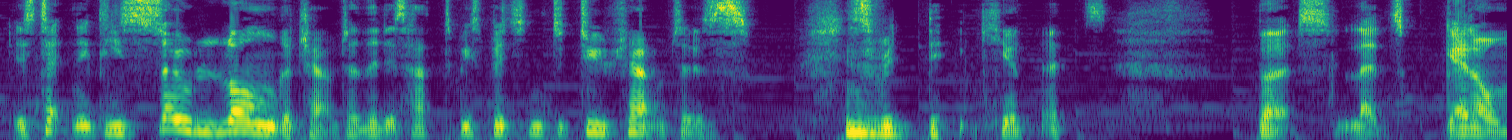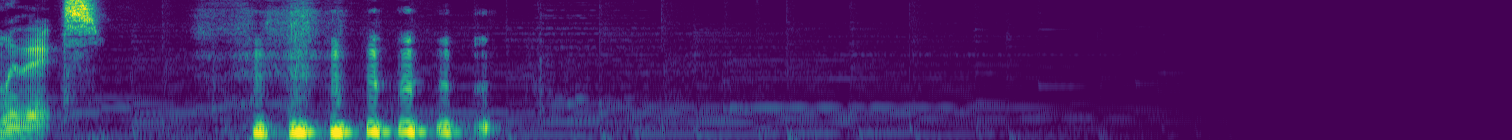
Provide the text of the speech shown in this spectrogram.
is technically so long a chapter that it's had to be split into two chapters. It's ridiculous. But let's get on with it. フフフフフ。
